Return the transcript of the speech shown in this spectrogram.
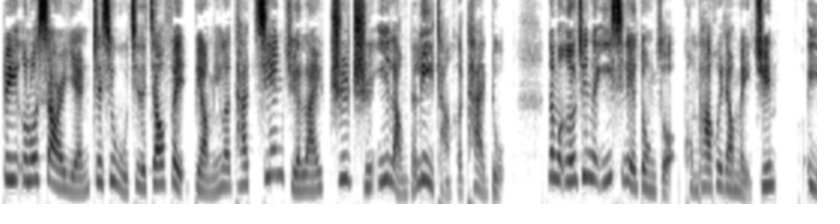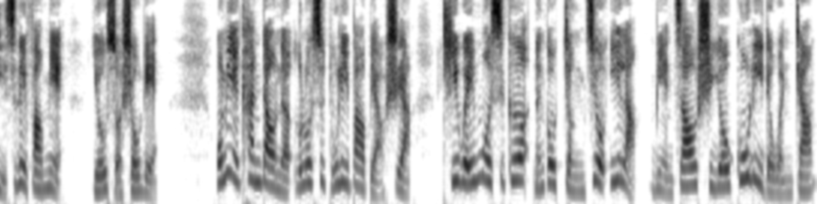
对于俄罗斯而言，这些武器的交费表明了他坚决来支持伊朗的立场和态度。那么，俄军的一系列动作恐怕会让美军、以色列方面有所收敛。我们也看到呢，俄罗斯独立报表示啊，题为“莫斯科能够拯救伊朗免遭石油孤立”的文章。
